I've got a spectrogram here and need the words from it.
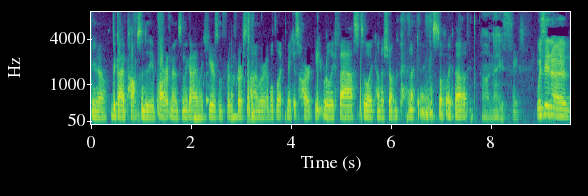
you know the guy pops into the apartments and the guy like hears him for the first time, we are able to like make his heart beat really fast to like kind of show him panicking and stuff like that. Oh, nice. nice. Was it uh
